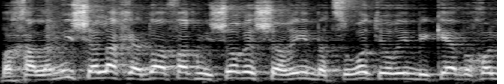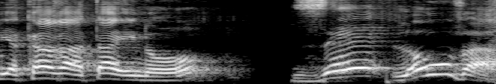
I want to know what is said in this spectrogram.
בחלמי שלח ידו הפך משורש הרים, בצורות יורים ביקע בכל יקר ראתה עינו, זה לא הובא,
